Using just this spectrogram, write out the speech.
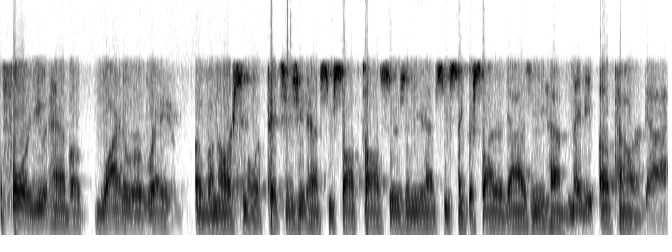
before you would have a wider array of, of an arsenal of pitches. You'd have some soft tossers and you'd have some sinker slider guys and you'd have maybe a power guy.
